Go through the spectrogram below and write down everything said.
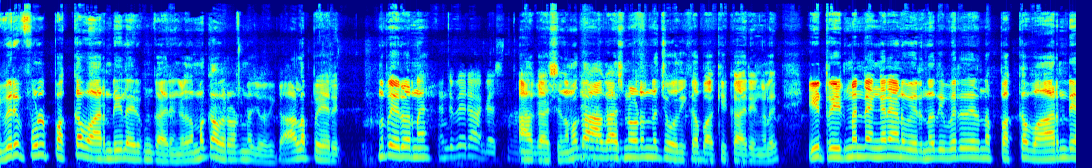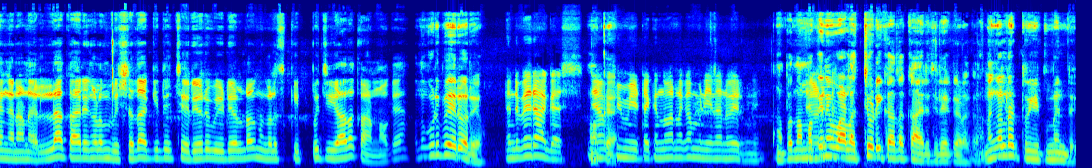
ഇവർ ഫുൾ പക്ക വാറണ്ടിയിലായിരിക്കും കാര്യങ്ങൾ. നമുക്ക് അവരോട് തന്നെ ചോദിക്കാം. ആളെ പേര്. ഒന്ന് പേര് പറഞ്ഞേ. എന്റെ പേര് ആകാശ്. ആകാശ്. നമുക്ക് ആകാശിനോട് തന്നെ ചോദിക്കാം ബാക്കി കാര്യങ്ങൾ ഈ ട്രീറ്റ്മെന്റ് എങ്ങനെയാണ് വരുന്നത്? ഇവർ തരുന്ന പക്ക വാറണ്ടി എങ്ങനെയാണ്? എല്ലാ കാര്യങ്ങളും വിശദാക്കിയിട്ട് ചെറിയൊരു വീഡിയോ ഉണ്ടാവും നിങ്ങൾ സ്കിപ്പ് ചെയ്യാതെ കാണണം ഓക്കെ ഒന്നും കൂടി പേര് പറയോ? എന്റെ പേര് ആകാശ്. ഞാൻ ഫിമിടെക് എന്ന് പറഞ്ഞ കമ്പനിയിൽ നിന്നാണ് വരുന്നത്. അപ്പൊ നമുക്കിനി വളച്ചൊടിക്കാത്ത കാര്യത്തിലേക്ക് കിടക്കാം. നിങ്ങളുടെ ട്രീറ്റ്മെന്റ്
